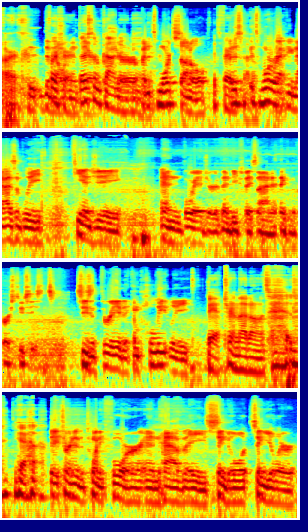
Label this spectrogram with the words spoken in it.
arc for sure there's there, some continuity sure, but it's more subtle. It's very it's, subtle. it's more recognizably TNG and Voyager than Deep Space Nine. I think in the first two seasons. Season three, they completely yeah turn that on its head yeah they turn into twenty four and have a single singular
